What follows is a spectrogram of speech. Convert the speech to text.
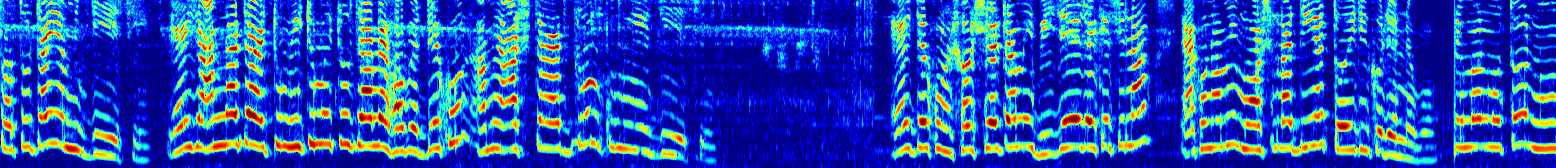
ততটাই আমি দিয়েছি। এই রান্নাটা একটু মিটু মিটু জালে হবে। দেখুন, আমি আঁচটা একদম কমিয়ে দিয়েছি। এই দেখুন, সর্ষেটা আমি ভিজিয়ে রেখেছিলাম, এখন আমি মশলা দিয়ে তৈরি করে নেব। পরিমাণ মতো নুন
